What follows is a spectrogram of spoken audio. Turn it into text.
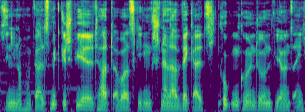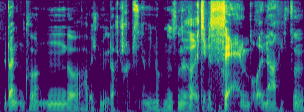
Hier nochmal, wer alles mitgespielt hat, aber es ging schneller weg, als ich gucken konnte und wir uns eigentlich bedanken konnten. Da habe ich mir gedacht, schreibst du mir noch eine, so eine richtige Fanboy-Nachricht. So.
